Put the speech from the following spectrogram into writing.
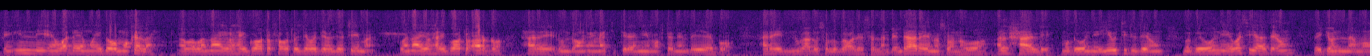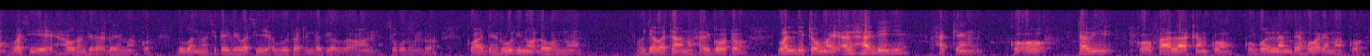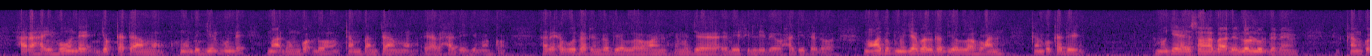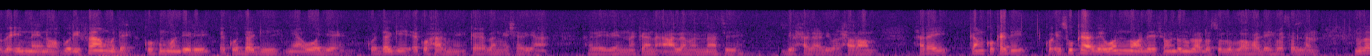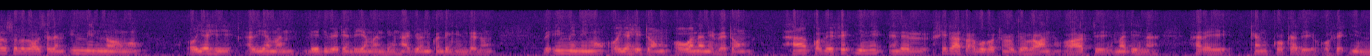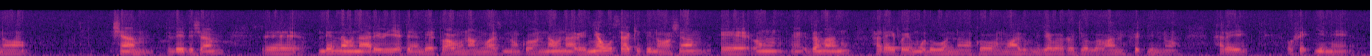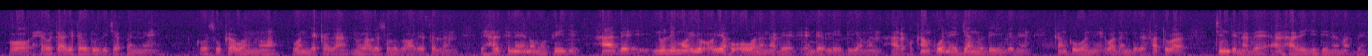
en inni en waɗaymo e dow mo kala awa wona yo hay goto fawto jawdi aljatima wonayo hay goto arɗo haray ɗum ɗon en accitiranimo moftaɗen ɓe yeebo. Haray nuraɗo sallllahu alayhi wa sallam ɓe daarayno e sowno wo alhaali moɓe woni e yewtidude on moɓe woni e wasiyade on ɓe jonnamo wasiye hawrondiraɗo e makko. Ɗum wanno si tawi ɓe wasi aboubacrin radiallahu an sugo ɗum ɗo. Ko aden ruuɗinoɗo wonno o jaɓatano hay goto wallitomo e alhaaliji hakken ko o tawi ko faala kanko ko gollande hoore makko hara hay hunde jokkatamo hunde jirɓude ma ɗum goɗɗo tampantamo e alhaaliji makko. Haray aboutarine radiallahu an emo jeeya e ɓe filliɓe o hadita ɗo. moadu bnu jabal radiallahu anhu kanko kadi mo jeeya e sahabaɓe lollulɓe ɓen kanko ɓe innayno ɓuri faamude ko humodiri e ko dagi ñaawooje ko dagi e ko harmi kaye bange sharia. Haray wenna kana alama annasi bilhalali walharam haray kanko kadi ko e sukaaɓe wonnooɓe fewdo nulaaɗo sallllahu alayhi wa sallam. Nulaaɗo sallllahu alih sallam imminnoomo o yahi alyaman leydi wiyeteendi yaman ndin haa jooni ko ndin innde ɗon ɓe imminimo o yahi toon o wonani ɓe toon ha koɓe feƴƴini e nder khilafa aboubacre radiallahu anhu o arti madina. Haray kanko kadi o feƴƴinno cham leydi cham e nden nawnare wiyetende taun amwas noon ko nawnare ñaw sakitino cham e on e zamanu haray koye muɗum wonno ko moad ubnu jabal radiallahu anhu feƴƴinno. Haray o feƴƴini o hewtali taw duuɓi capannayyi ko suka wonno wonde kala nuraɗo sallllahu alayhi wa sallam. Ɓe halfinaynomo piiji ha ɓe nulimo yo o yahu o wonana ɓe e nder leydi yaman. Hara ko kanko woni e jannude yimɓe ɓen kanko woni waɗanduɓe fatwa tindina ɓe alhaaliji dina maɓɓe.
